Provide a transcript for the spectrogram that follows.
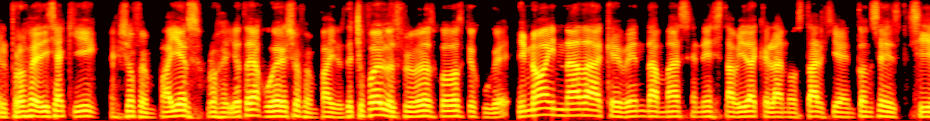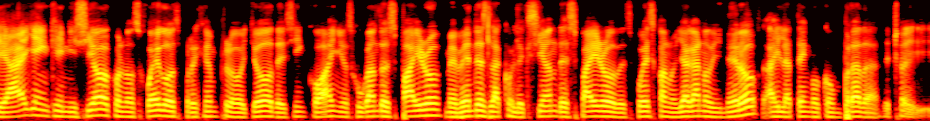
El profe dice aquí, Age of Empires, profe, yo todavía jugué Age of Empires. De hecho, fue de los primeros juegos que jugué y no hay nada que venda más en esta vida que la nostalgia. Entonces, si alguien que inició con los juegos, por ejemplo, yo de cinco años jugando Spyro, me vendes la colección de Spyro después cuando ya gano dinero, ahí la tengo comprada. De hecho, ahí,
